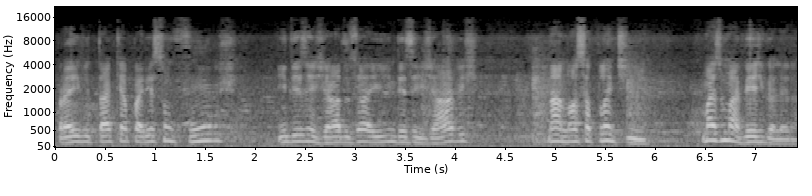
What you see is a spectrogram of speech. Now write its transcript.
Para evitar que apareçam fungos indesejados aí, indesejáveis na nossa plantinha. Mais uma vez, galera,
